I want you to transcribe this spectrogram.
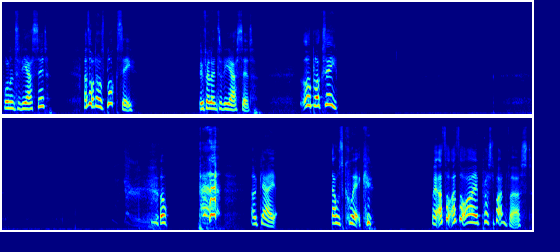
fallen into the acid. I thought that was Bloxy who fell into the acid. Oh, Bloxy! Oh, okay. That was quick. Wait, I thought I thought I pressed the button first.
